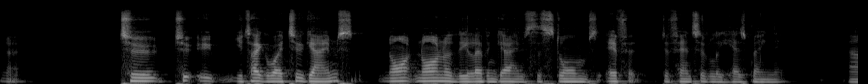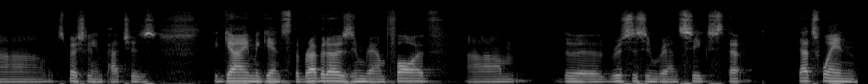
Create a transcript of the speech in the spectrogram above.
you know, two, two, you take away two games, nine, nine of the 11 games, the Storm's effort defensively has been there, um, especially in patches. The game against the Rabbitohs in round five, um, the Roosters in round six, that that's when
